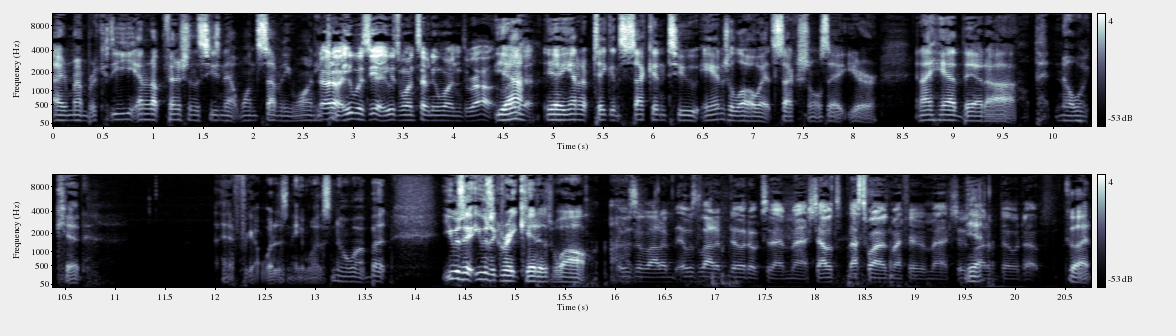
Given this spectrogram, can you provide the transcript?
I, I remember because he ended up finishing the season at one seventy one. no, no, he was yeah, he was one seventy one throughout. Yeah, yeah, he ended up taking second to Angelo at sectionals that year, and I had that uh, that Noah kid. I forgot what his name was, Noah, but he was a, he was a great kid as well. It was a lot of it was a lot of build up to that match. That was that's why it was my favorite match. There was Yeah. a lot of build up. Good.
